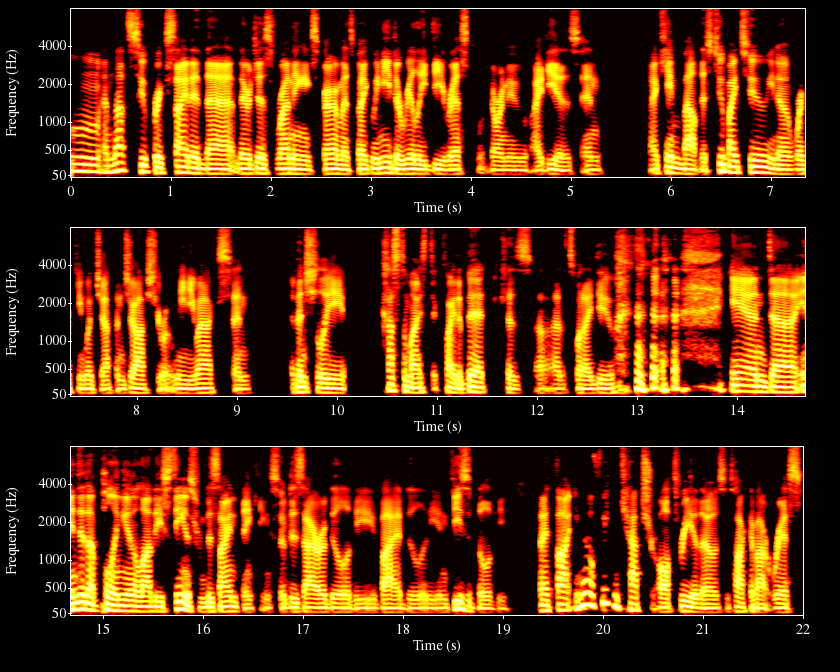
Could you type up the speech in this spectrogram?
mm, I'm not super excited that they're just running experiments. Like, we need to really de risk our new ideas. And I came about this two by two, you know, working with Jeff and Josh who wrote Lean UX and eventually customized it quite a bit because uh, that's what I do. and uh, ended up pulling in a lot of these themes from design thinking. So desirability, viability, and feasibility. And I thought, you know, if we can capture all three of those and talk about risk,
